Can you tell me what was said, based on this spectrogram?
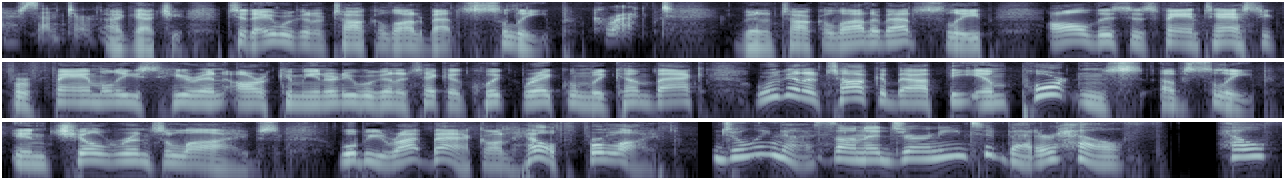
our center. I got you. Today we're going to talk a lot about sleep. Correct. We're going to talk a lot about sleep. All this is fantastic for families here in our community. We're going to take a quick break. When we come back, we're going to talk about the importance of sleep in children's lives. We'll be right back on Health for Life. Join us on a journey to better health. Health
